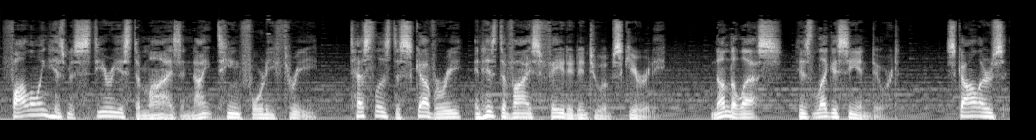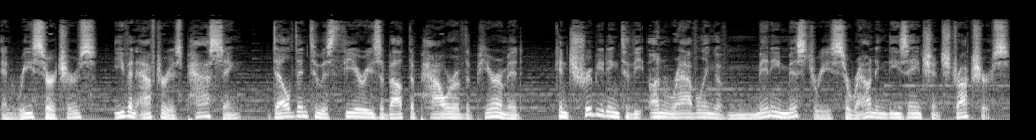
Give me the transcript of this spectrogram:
following his mysterious demise in 1943, Tesla's discovery and his device faded into obscurity. Nonetheless, his legacy endured. Scholars and researchers, even after his passing, delved into his theories about the power of the pyramid, contributing to the unraveling of many mysteries surrounding these ancient structures.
